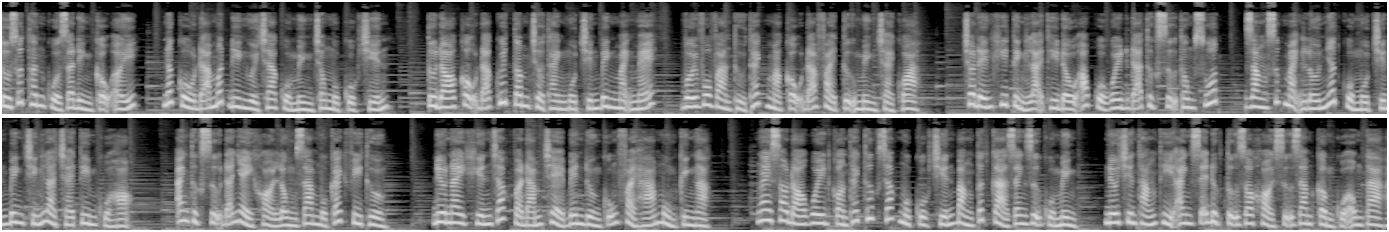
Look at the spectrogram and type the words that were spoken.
Từ xuất thân của gia đình cậu ấy, Knuckle đã mất đi người cha của mình trong một cuộc chiến. Từ đó cậu đã quyết tâm trở thành một chiến binh mạnh mẽ, với vô vàn thử thách mà cậu đã phải tự mình trải qua. Cho đến khi tỉnh lại thì đầu óc của Wade đã thực sự thông suốt, rằng sức mạnh lớn nhất của một chiến binh chính là trái tim của họ. Anh thực sự đã nhảy khỏi lồng giam một cách phi thường. Điều này khiến Jack và đám trẻ bên đường cũng phải há mồm kinh ngạc. Ngay sau đó Wade còn thách thức Jack một cuộc chiến bằng tất cả danh dự của mình, nếu chiến thắng thì anh sẽ được tự do khỏi sự giam cầm của ông ta.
